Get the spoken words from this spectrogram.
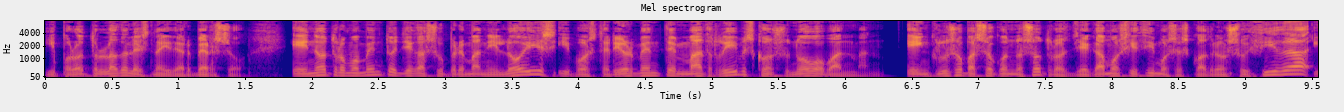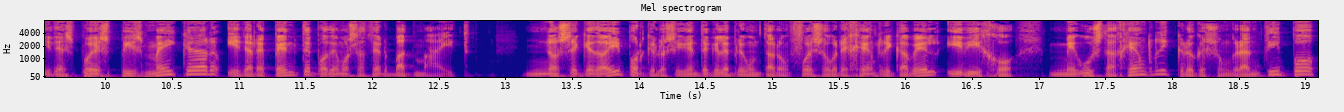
y por otro lado el Snyderverso. En otro momento llega Superman y Lois y posteriormente Matt Reeves con su nuevo Batman. E incluso pasó con nosotros, llegamos y hicimos Escuadrón Suicida y después Peacemaker y de repente podemos hacer Batmite. No se quedó ahí porque lo siguiente que le preguntaron fue sobre Henry Cavill y dijo, me gusta Henry, creo que es un gran tipo,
